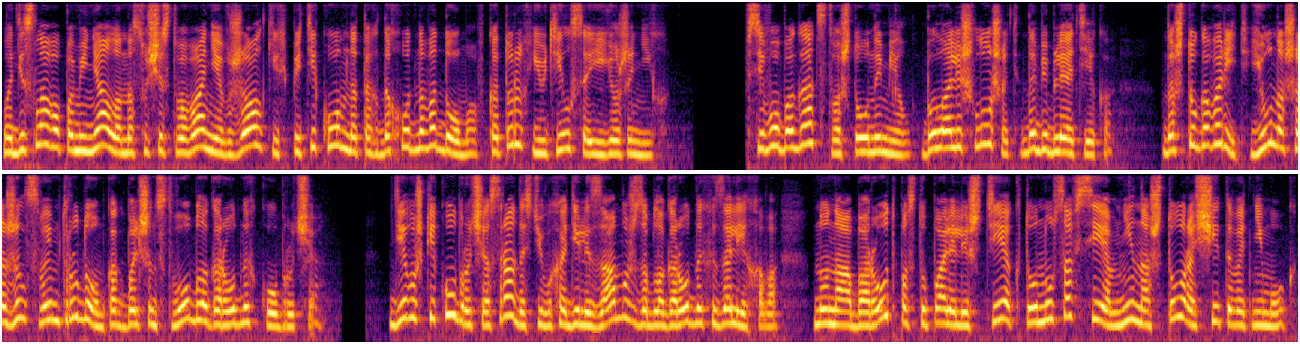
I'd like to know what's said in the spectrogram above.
Владислава поменяла на существование в жалких пяти комнатах доходного дома, в которых ютился ее жених. Всего богатства, что он имел, была лишь лошадь да библиотека. Да что говорить, юноша жил своим трудом, как большинство благородных Кобруча. Девушки Кобруча с радостью выходили замуж за благородных из Олехова, но наоборот поступали лишь те, кто ну совсем ни на что рассчитывать не мог.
